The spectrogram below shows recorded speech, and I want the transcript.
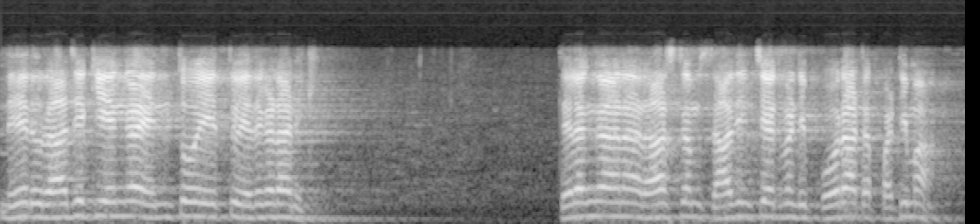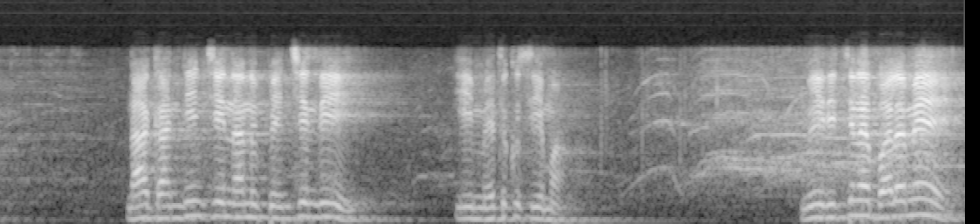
నేను రాజకీయంగా ఎంతో ఎత్తు ఎదగడానికి తెలంగాణ రాష్ట్రం సాధించేటువంటి పోరాట పటిమ నాకు అందించి నన్ను పెంచింది ఈ మెతుకు సీమ. మీరిచ్చిన బలమే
